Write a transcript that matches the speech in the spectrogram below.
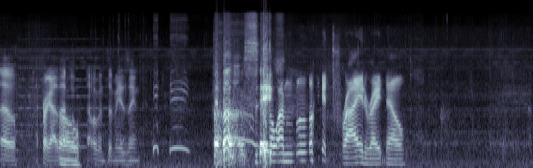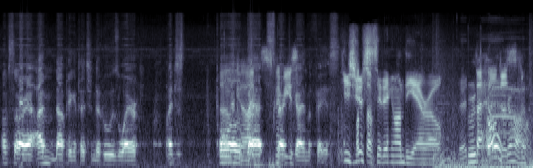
Oh, I forgot that. Oh. one. That weapon's amazing. Haha, I'm. So I'm looking at Pride right now. I'm sorry, I- I'm not paying attention to who's where. I just pull Oh, out a God, bat, smack the guy in the face. He's What just the- sitting on the arrow. Who's the hell oh, just- God.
